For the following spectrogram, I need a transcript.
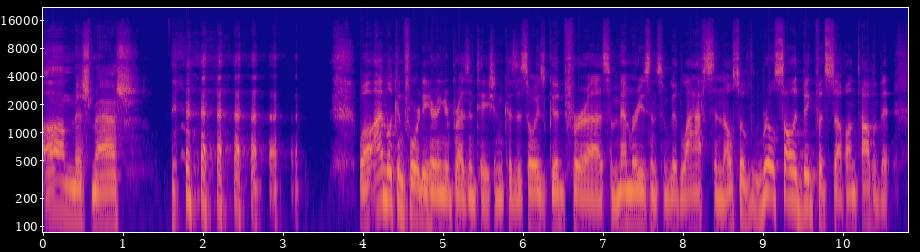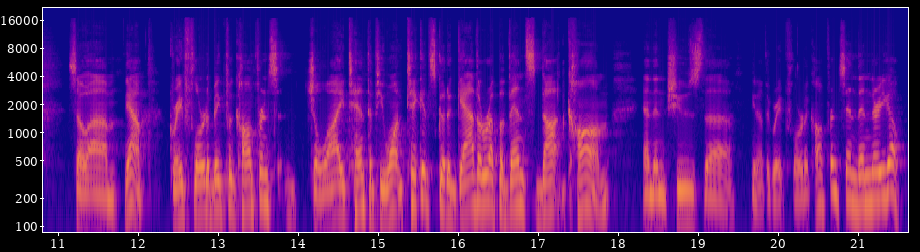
Um, mishmash. well, I'm looking forward to hearing your presentation because it's always good for uh, some memories and some good laughs and also real solid Bigfoot stuff on top of it. So, um, yeah, Great Florida Bigfoot Conference, July 10th. If you want tickets, go to gatherupevents.com and then choose the, you know, the Great Florida Conference. And then there you go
